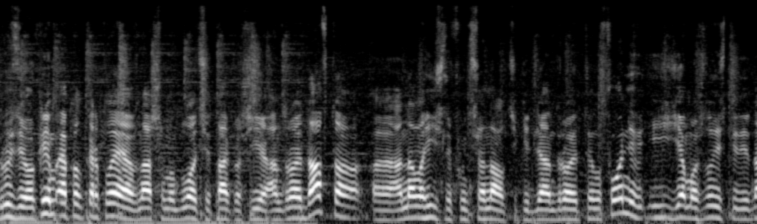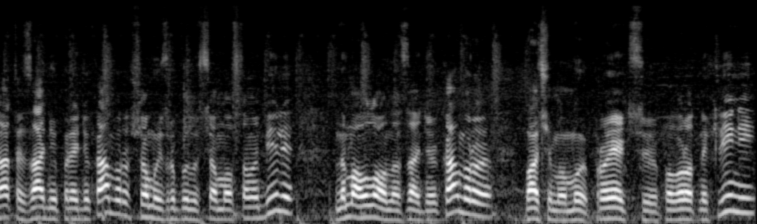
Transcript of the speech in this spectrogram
Друзі, окрім Apple CarPlay, в нашому блоці також є Android Auto, е, аналогічний функціонал тільки для Android телефонів і є можливість під'єднати задню і передню камеру, що ми зробили в цьому автомобілі. Нема уловна з задньою камерою. Бачимо ми проєкцію поворотних ліній.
